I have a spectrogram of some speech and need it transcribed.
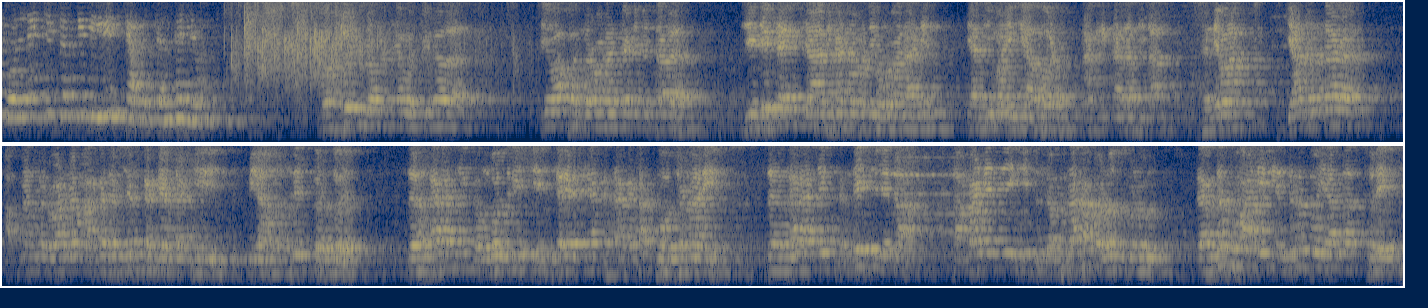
बोलण्याची संधी दिली त्याबद्दल धन्यवाद. महसूल विभागाच्या वतीनं सेवा पंधरवड्याच्या निमित्तानं जे जे काही त्या अधिकाऱ्यामध्ये होणार आहे त्याची माहिती आपण नागरिकांना दिला. धन्यवाद. यानंतर आपल्या सर्वांना मार्गदर्शन करण्यासाठी मी आमंत्रित करतोय. सहकाराची गंगोत्री शेतकऱ्यांच्या घराघरात पोहोचणारे सहकाराचे खंदे शिलेदार सामान्याचे हित जपणारा माणूस म्हणून कर्तत्व आणि नेतृत्व याचा सुरेख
